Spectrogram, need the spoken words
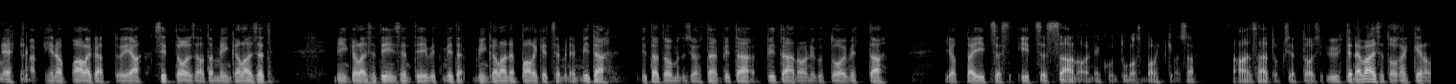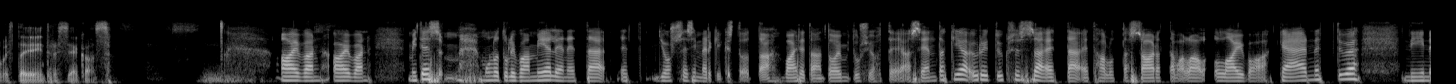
tehtävä, mihin on palkattu, ja sitten toisaalta minkälaiset, minkälaiset insentiivit, mitä, minkälainen palkitseminen, mitä, mitä toimitusjohtajan pitää, pitää noin niin kuin toimittaa, jotta itse, itse saa noin niin kuin tulospalkkionsa ansaituksi, että olisi yhteneväiset osakkeenomistajien intressien kanssa. Aivan, aivan. Mites, mulla tuli vaan mieleen, että, että jos esimerkiksi tota, vaihdetaan toimitusjohtajaa sen takia yrityksessä, että, että haluttaisiin saada tavallaan laivaa käännettyä, niin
